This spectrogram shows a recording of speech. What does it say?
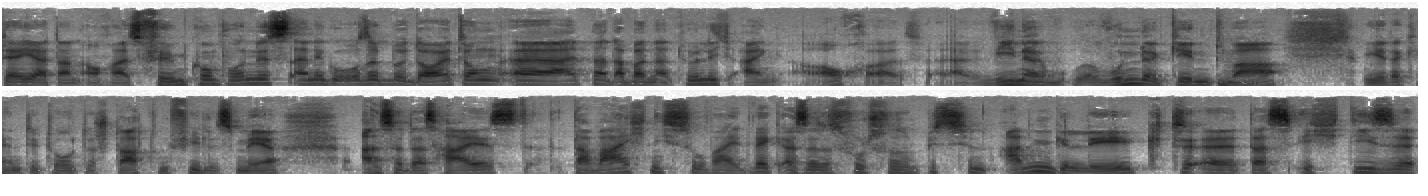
der ja dann auch als Filmkomponist eine große Bedeutung äh, erhalten hat, aber natürlich ein, auch als äh, Wiener Wunderkind mhm. war. Jeder kennt die Tote Stadt und vieles mehr. Also das heißt, da war ich nicht so weit weg. Also das wurde schon so ein bisschen angelegt, äh, dass ich diese,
